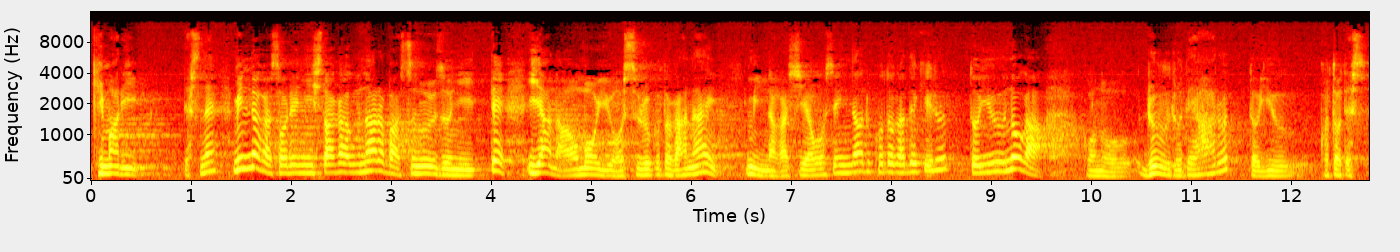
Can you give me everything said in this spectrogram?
決まりですね。みんながそれに従うならばスムーズにいって嫌な思いをすることがないみんなが幸せになることができるというのがこのルールであるということです。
